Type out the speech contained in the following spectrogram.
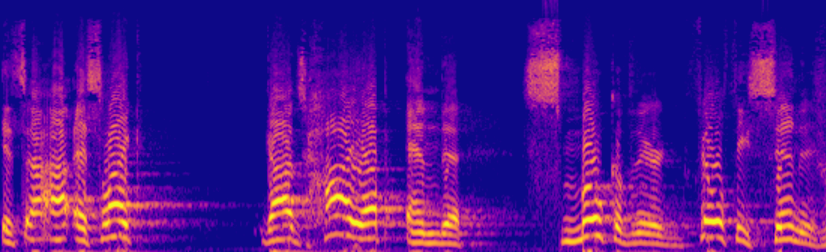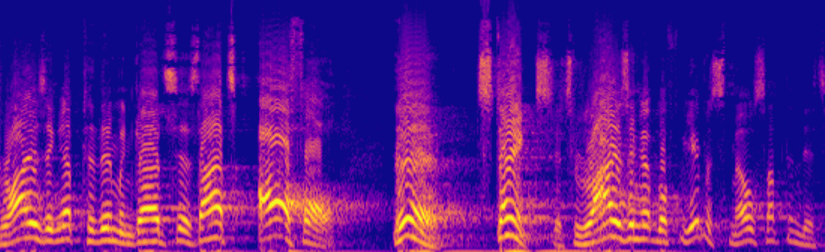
it's, uh, it's like God's high up and the smoke of their filthy sin is rising up to them, and God says, That's awful. Ugh, it stinks. It's rising up. Before. You ever smell something that's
